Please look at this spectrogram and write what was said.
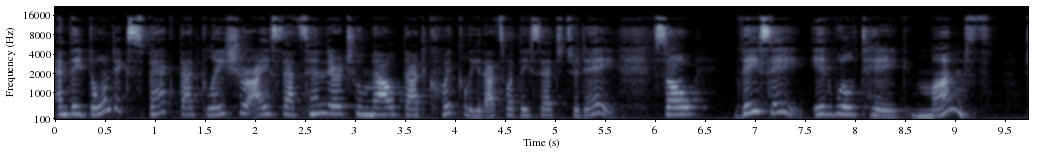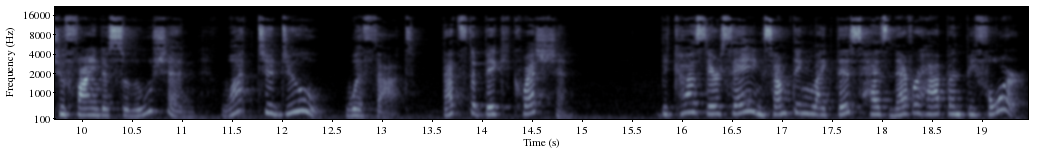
And they don't expect that glacier ice that's in there to melt that quickly. That's what they said today. So they say it will take months to find a solution. What to do with that? That's the big question. Because they're saying something like this has never happened before.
